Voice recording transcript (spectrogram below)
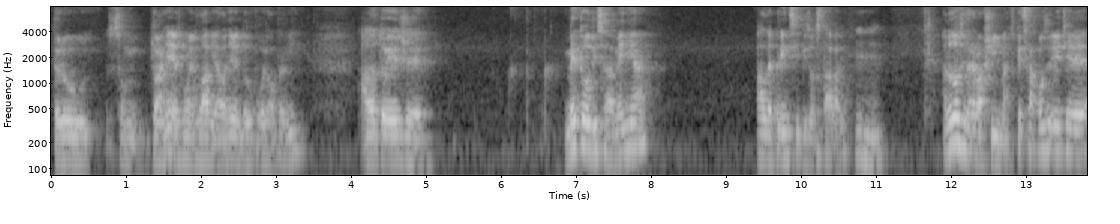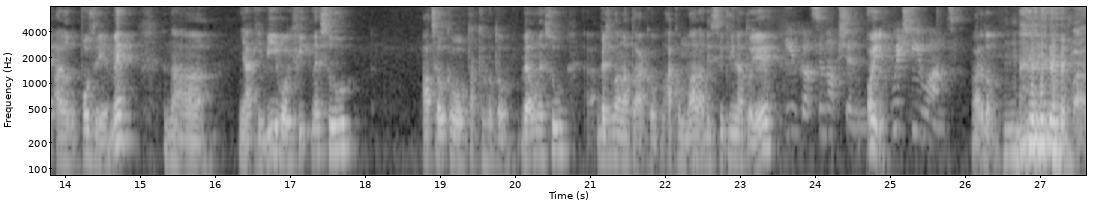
ktorú som, to nie je z mojej hlavy, ale neviem, kto ju povedal prvý. Ale to je, že metódy sa menia, ale princípy zostávajú. Mm-hmm. A toto si treba všímať. Keď sa pozriete, alebo pozrieme na nejaký vývoj fitnessu a celkovo takéhoto wellnessu, bez hľadu na to, ako, ako mladá disciplína to je. Oj. Pardon. wow.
